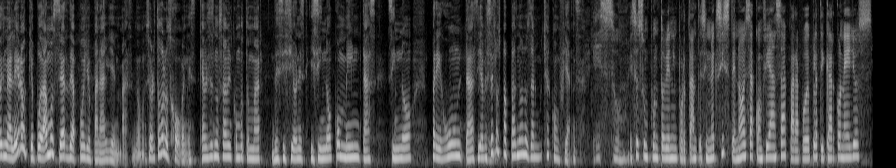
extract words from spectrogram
pues me alegro que podamos ser de apoyo para alguien más, ¿no? Sobre todo los jóvenes, que a veces no saben cómo tomar decisiones y si no comentas, si no preguntas y a veces los papás no nos dan mucha confianza. Eso, eso es un punto bien importante. Si no existe, ¿no? Esa confianza para poder platicar con ellos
